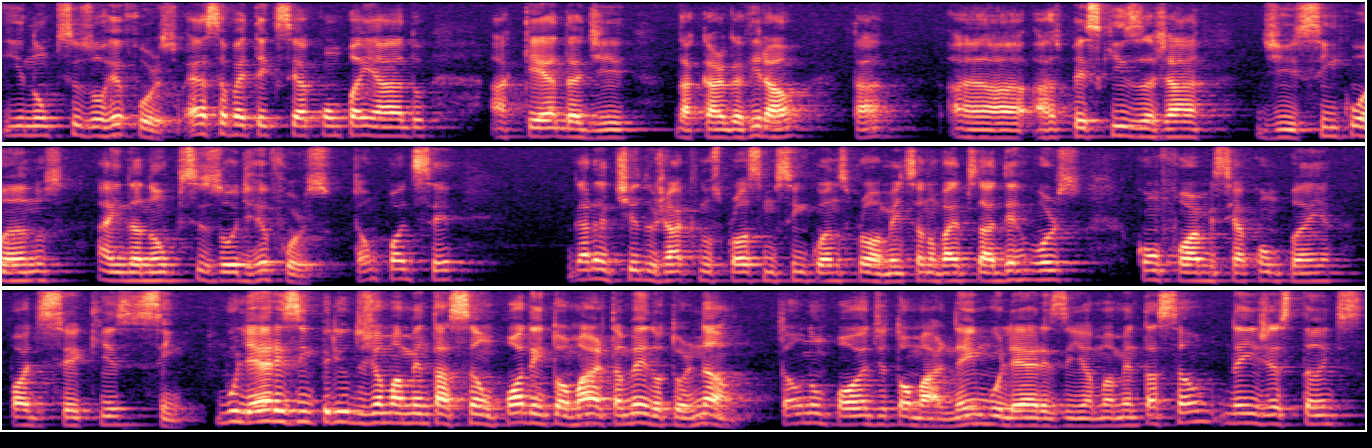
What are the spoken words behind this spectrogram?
e não precisou reforço. Essa vai ter que ser acompanhado a queda de, da carga viral, tá? A, a pesquisa já de cinco anos ainda não precisou de reforço. Então pode ser garantido já que nos próximos cinco anos provavelmente você não vai precisar de reforço, conforme se acompanha, pode ser que sim. Mulheres em período de amamentação podem tomar também, doutor? Não. Então não pode tomar nem mulheres em amamentação, nem gestantes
